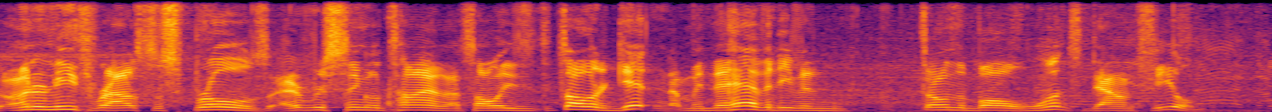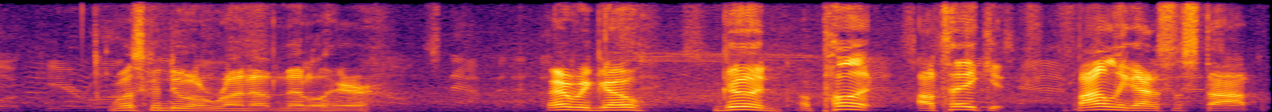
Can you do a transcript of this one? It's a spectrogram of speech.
The underneath routes the Sproles every single time. That's all he's. That's all they're getting. I mean, they haven't even thrown the ball once downfield. Just gonna do a run up middle here. There we go. Good. A punt. I'll take it. Finally got us to stop.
